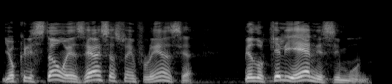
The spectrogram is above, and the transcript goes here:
E o cristão exerce a sua influência pelo que ele é nesse mundo.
